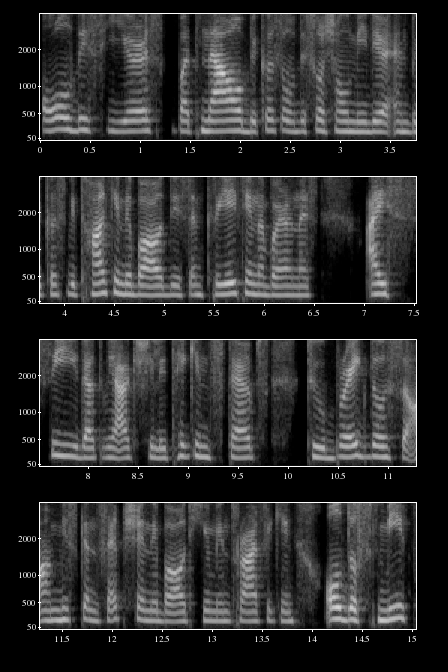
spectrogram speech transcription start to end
all these years, but now because of the social media and because we're talking about this and creating awareness, I see that we're actually taking steps to break those uh, misconception about human trafficking, all those myths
